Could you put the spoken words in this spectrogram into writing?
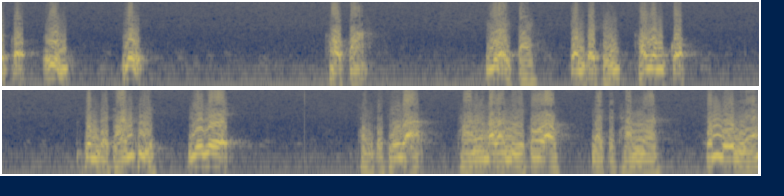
ทานตามขอก็บริจาคหมดผลที่สุดก็อื่นลูกเข้าป่าเลื่อยไปจนไปถึงเขาวงกดเป็นสถานที่วิเวกท่านก็ถือว่าทางบารมีของเราอยากจะทำมาสมบูรณ์แล้ว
